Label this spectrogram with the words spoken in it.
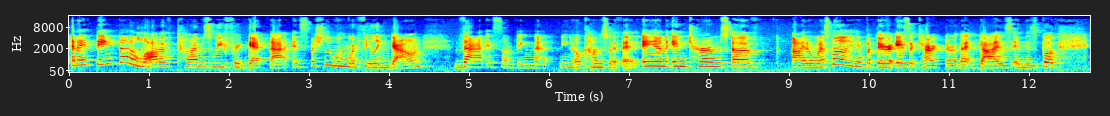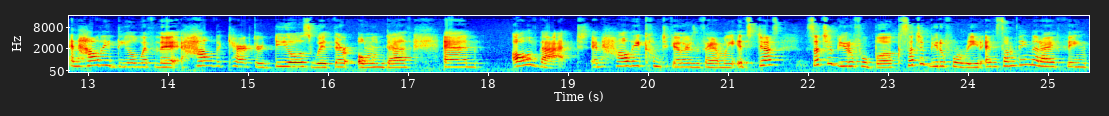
And I think that a lot of times we forget that, especially when we're feeling down, that is something that, you know, comes with it. And in terms of I don't want to spoil anything, but there is a character that dies in this book and how they deal with it, how the character deals with their own death and all of that and how they come together as a family. It's just such a beautiful book, such a beautiful read, and something that I think,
